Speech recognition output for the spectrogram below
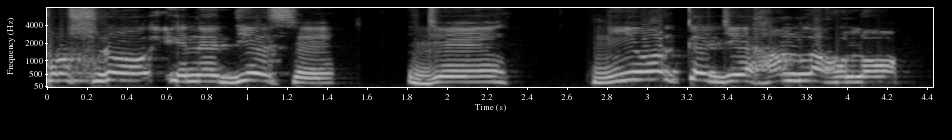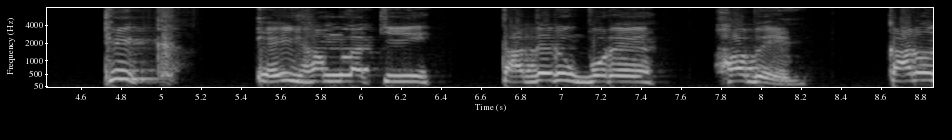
প্রশ্ন এনে দিয়েছে যে, নিউ ইয়র্কে যে হামলা হলো, ঠিক এই হামলা কি তাদের উপরে হবে? কারণ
